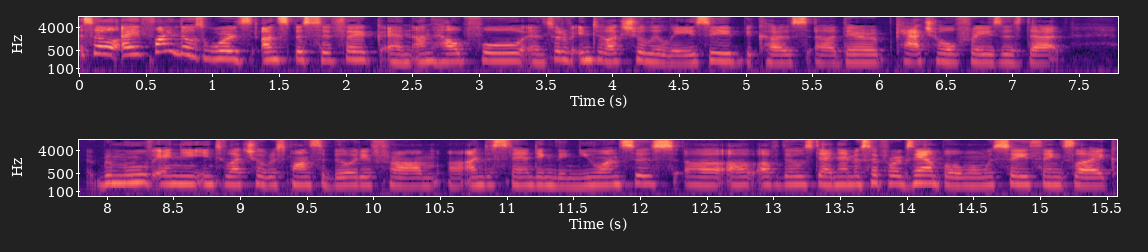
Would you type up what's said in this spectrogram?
So I find those words unspecific and unhelpful and sort of intellectually lazy because uh, they're catch-all phrases that remove any intellectual responsibility from uh, understanding the nuances uh, of, of, those dynamics. So, for example, when we say things like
